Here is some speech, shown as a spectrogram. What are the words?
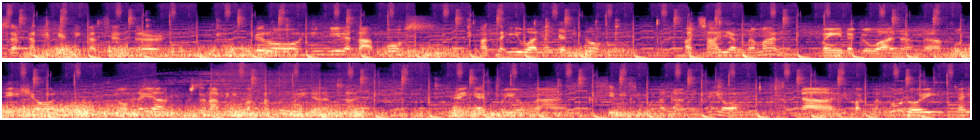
isang catechetical center. Pero hindi natapos at naiwan ng ganito. At sayang naman, may nagawa ng ah, foundation, no? Kaya gusto namin ipagpatuloy na lang sana. Kaya yan po yung uh, sinisimulan namin ngayon na ipagpatuloy. Kaya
